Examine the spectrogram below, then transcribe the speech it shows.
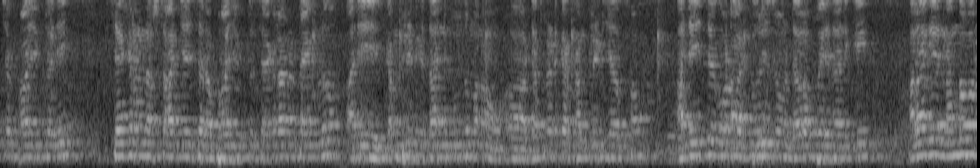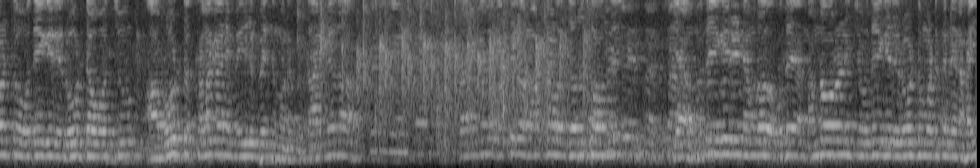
వచ్చే ప్రాజెక్ట్ అది. సేకరణ స్టార్ట్ చేశారు ఆ ప్రాజెక్టు సేకరణ టైంలో అది కంప్లీట్గా దాని ముందు మనం డెఫినెట్గా కంప్లీట్ చేస్తాం. అదైతే కూడా టూరిజం డెవలప్ అయ్యేదానికి. అలాగే నందవరం టు ఉదయగిరి రోడ్డు అవ్వచ్చు. ఆ రోడ్డు కలగానే మిగిలిపోయింది మనకు. దాని మీద దాని మీద గట్టిగా మాట్లాడడం జరుగుతుంది. యా ఉదయగిరి నంద ఉదయ నందవరం నుంచి ఉదయగిరి రోడ్డు మటుకు నేను హై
